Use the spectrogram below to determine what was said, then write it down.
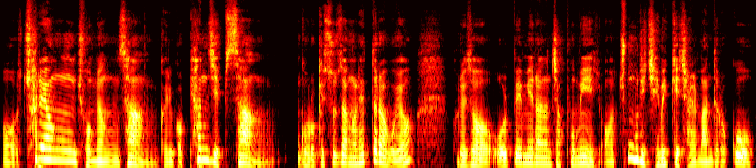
어, 촬영 조명상 그리고 편집상 그렇게 수상을 했더라고요. 그래서 올빼미라는 작품이 어, 충분히 재밌게 잘 만들었고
